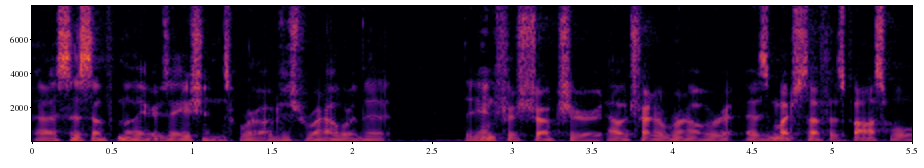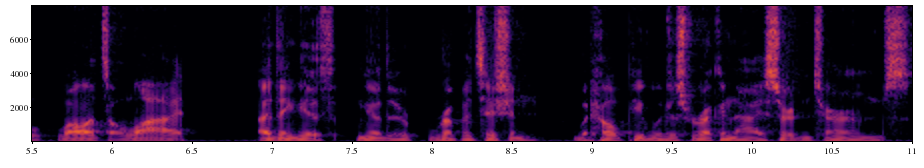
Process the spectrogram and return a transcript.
uh, system familiarizations, where I'll just run over the the infrastructure. I would try to run over as much stuff as possible. While it's a lot, I think if you know the repetition would help people just recognize certain terms,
